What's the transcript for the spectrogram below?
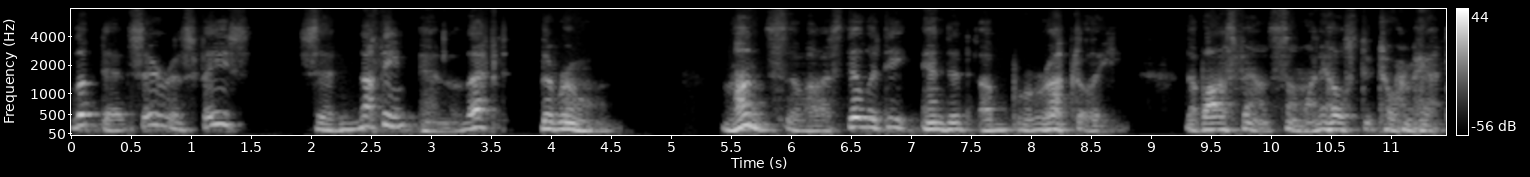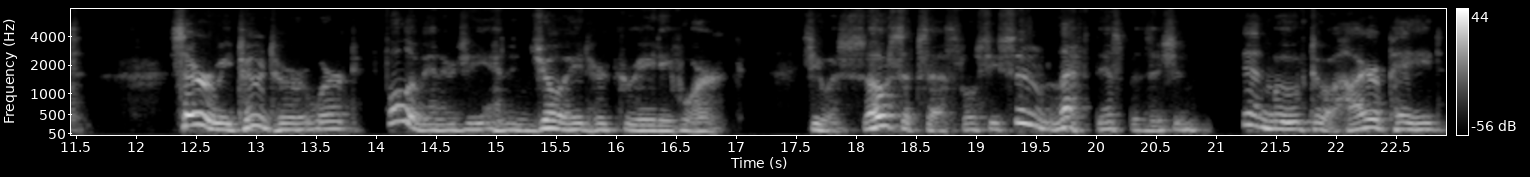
looked at Sarah's face, said nothing, and left the room. Months of hostility ended abruptly. The boss found someone else to torment. Sarah returned to her work full of energy and enjoyed her creative work. She was so successful, she soon left this position and moved to a higher paid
